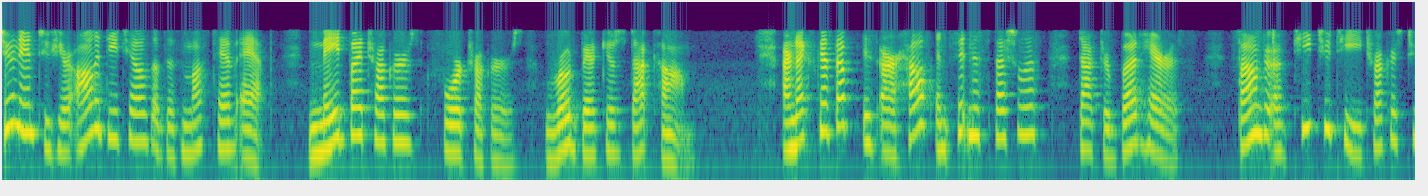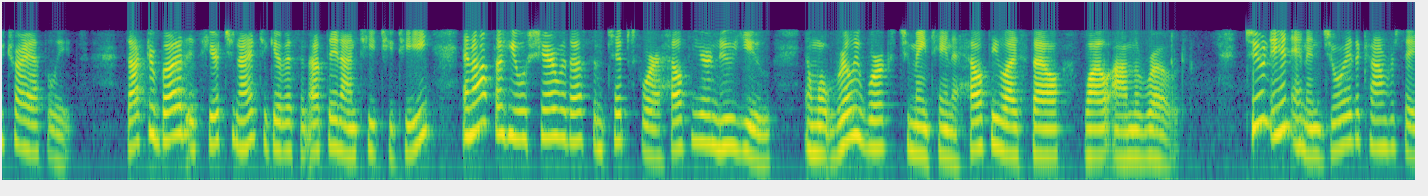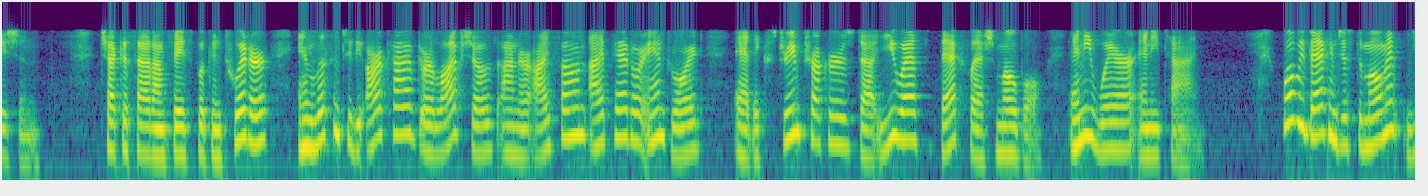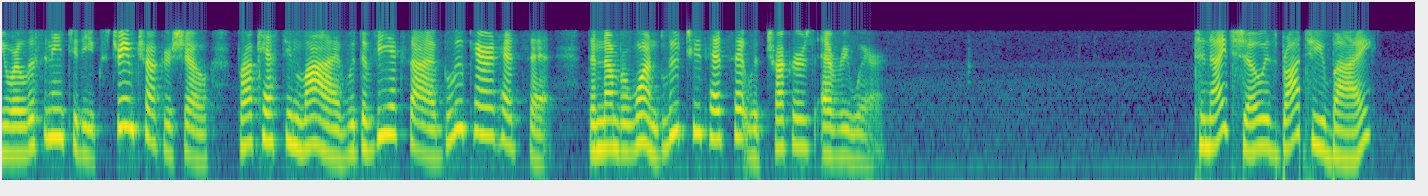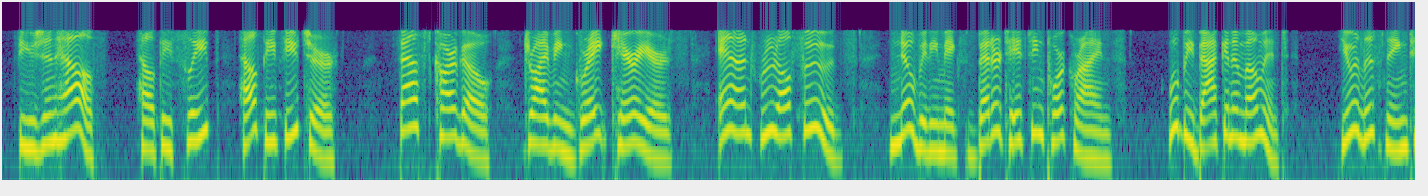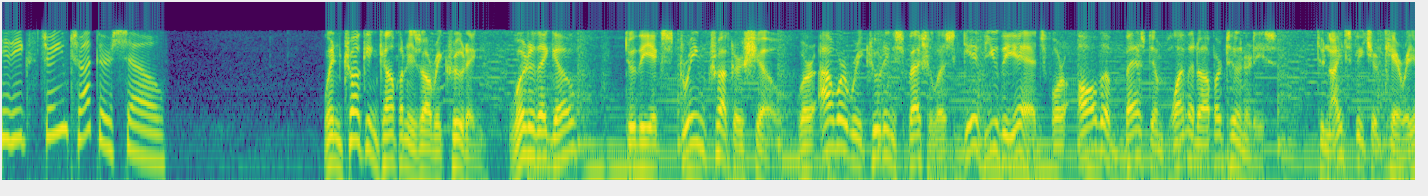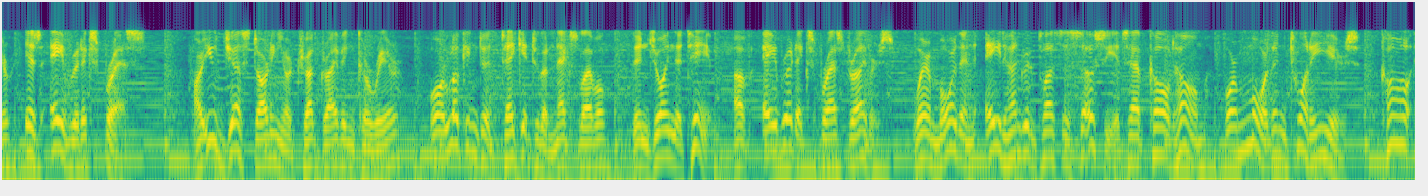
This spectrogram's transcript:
Tune in to hear all the details of this must have app, made by truckers for truckers, roadbreakers.com. Our next guest up is our health and fitness specialist, Dr. Bud Harris, founder of T2T Truckers to Triathletes. Dr. Bud is here tonight to give us an update on T2T, and also he will share with us some tips for a healthier new you and what really works to maintain a healthy lifestyle while on the road. Tune in and enjoy the conversation. Check us out on Facebook and Twitter, and listen to the archived or live shows on our iPhone, iPad, or Android at extremetruckers.us backslash mobile, anywhere, anytime. We'll be back in just a moment. You are listening to the Extreme Trucker Show, broadcasting live with the VXI Blue Parrot headset, the number one Bluetooth headset with truckers everywhere. Tonight's show is brought to you by Fusion Health, Healthy Sleep, Healthy Future, Fast Cargo, driving great carriers, and Rudolph Foods. Nobody makes better tasting pork rinds. We'll be back in a moment. You're listening to the Extreme Truckers Show. When trucking companies are recruiting, where do they go? To the Extreme Trucker Show, where our recruiting specialists give you the edge for all the best employment opportunities. Tonight's featured carrier is Averitt Express. Are you just starting your truck driving career or looking to take it to the next level? Then join the team of Averitt Express drivers, where more than 800 plus associates have called home for more than 20 years. Call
